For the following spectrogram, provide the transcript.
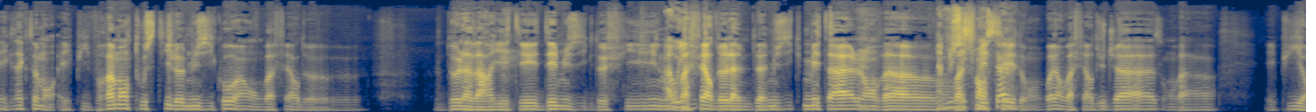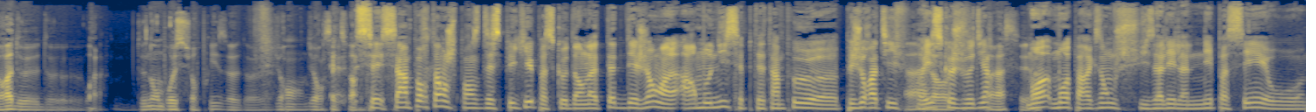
Exactement. Et puis vraiment tout style musicaux. hein. On va faire de, de la variété, des musiques de films. Ah on oui. va faire de la, de la musique métal. On va, on va musique se lancer métal dans, ouais, on va faire du jazz. On va, et puis il y aura de, de voilà, de nombreuses surprises de- durant durant cette soirée. C'est important, je pense, d'expliquer parce que dans la tête des gens, euh, harmonie, c'est peut-être un peu euh, péjoratif. Vous voyez Alors, ce que je veux dire? voilà, Moi, moi, par exemple, je suis allé l'année passée au,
